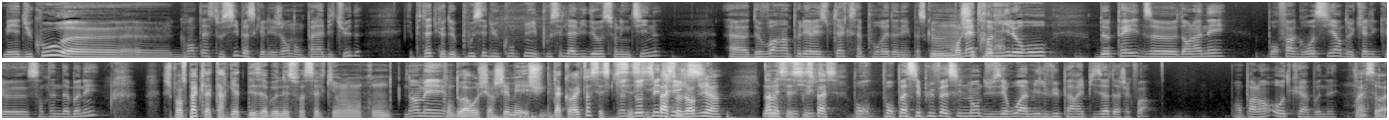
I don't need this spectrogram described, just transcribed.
Mais du coup, euh, grand test aussi, parce que les gens n'ont pas l'habitude. Et peut-être que de pousser du contenu et pousser de la vidéo sur LinkedIn, euh, de voir un peu les résultats que ça pourrait donner. Parce que Moi, mettre pour. 1000 euros de paid euh, dans l'année pour faire grossir de quelques centaines d'abonnés, Je pense pas que la target des abonnés soit celle qu'on doit rechercher, mais je suis d'accord avec toi, c'est ce qui, ce se passe aujourd'hui. hein. Non, mais c'est ce qui se passe. pour, pour passer plus facilement du 0 à 1000 vues par épisode à chaque fois, en parlant autre que abonnés. Ouais, c'est vrai.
